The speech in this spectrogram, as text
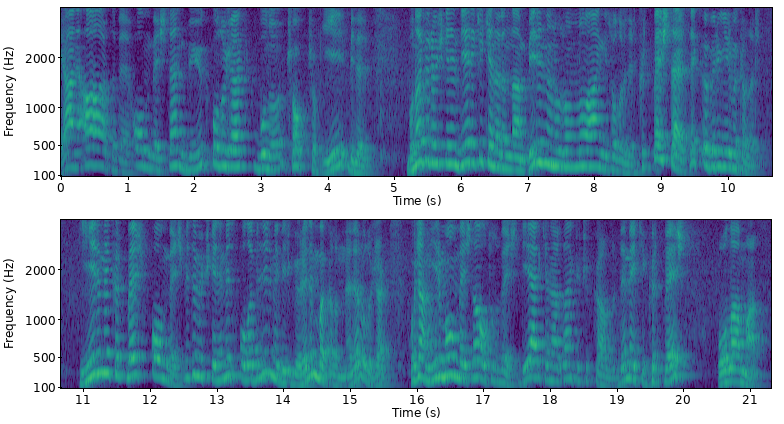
Yani A artı B 15'ten büyük olacak. Bunu çok çok iyi bilelim. Buna göre üçgenin diğer iki kenarından birinin uzunluğu hangisi olabilir? 45 dersek öbürü 20 kalır. 20, 45, 15. Bizim üçgenimiz olabilir mi bir görelim bakalım neler olacak. Hocam 20, 15 daha 35. Diğer kenardan küçük kaldı. Demek ki 45 olamaz.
